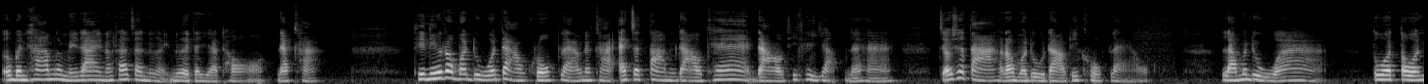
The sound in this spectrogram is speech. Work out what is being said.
เออมันห้ามกันไม่ได้เนาะถ้าจะเหนื่อยเหนื่อยแต่อย่าท้อนะคะ ทีนี้เรามาดูว่าดาวครบแล้วนะคะแอดจะตามดาวแค่ดาวที่ขยับนะคะเจ้าชะตาเรามาดูดาวที่ครบแล้ว แล้วมาดูว่า ตัวตน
